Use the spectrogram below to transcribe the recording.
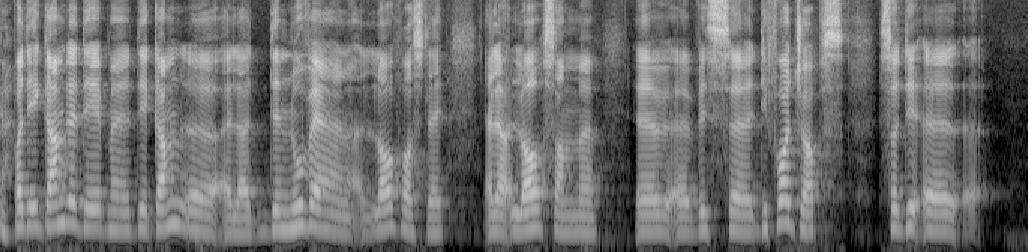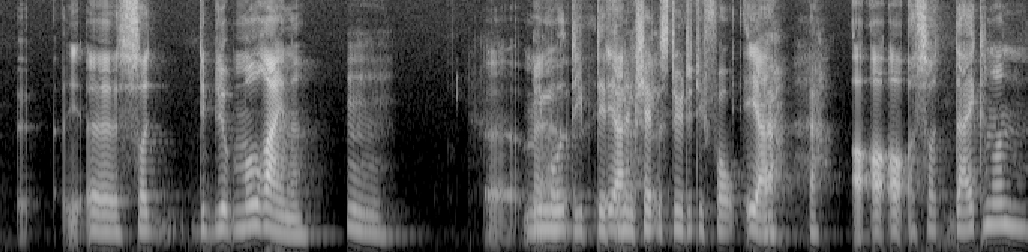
Ja. For det gamle, det, med det gamle, eller den nuværende lovforslag, eller lov, som uh, uh, hvis uh, de får jobs, så det... Uh, øh, så det bliver modregnet. Mm. Øh, med, Imod de, det ja. finansielle støtte, de får. Ja. ja. ja. Og, og, og så der er ikke nogen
